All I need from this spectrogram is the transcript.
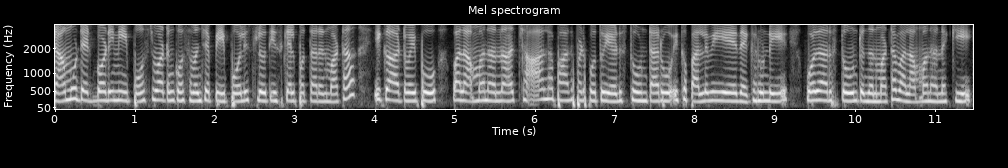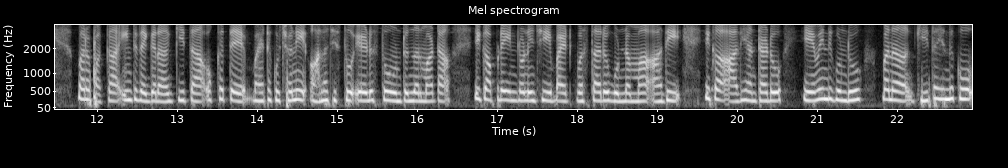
రాము dead బాడీని post mortem కోసం అని చెప్పి పోలీసులు తీసుకెళ్ళిపోతారనమాట ఇక అటువైపు వాళ్ళ అమ్మ నాన్న చాలా బాధపడిపోతూ ఏడుస్తూ ఉంటారు. ఇక పల్లవి దగ్గరుండి ఓదారుస్తూ ఉంటుందన్నమాట వాళ్ళ అమ్మ నాన్నకి. మరోపక్క ఇంటి దగ్గర గీత ఒక్కతే బయట కూర్చొని ఆలోచిస్తూ ఏడుస్తూ ఉంటుందన్నమాట. ఇక అప్పుడే ఇంట్లో నుంచి బయటకు వస్తారు గుండమ్మ ఆది. ఇక ఆది అంటాడు ఏమైంది గుండు? మన గీత ఎందుకు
